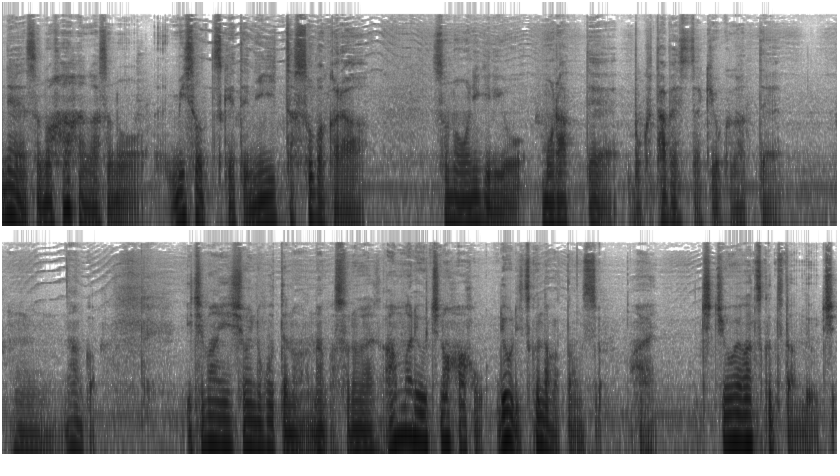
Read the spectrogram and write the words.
でその母がその味噌つけて握ったそばからそのおにぎりをもらって僕食べてた記憶があってうんなんか一番印象に残ってるのはなんかそれぐらいあんまりうちの母料理作んなかったんですよ。はい。父親が作ってたんでうち。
